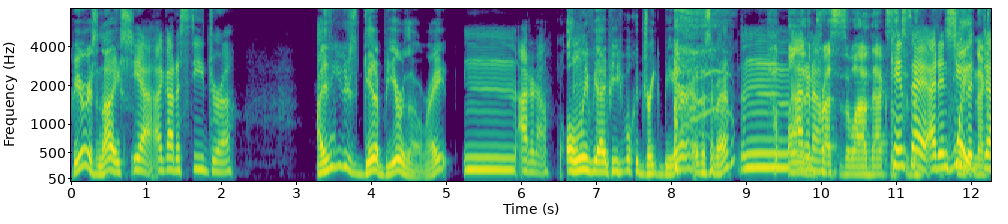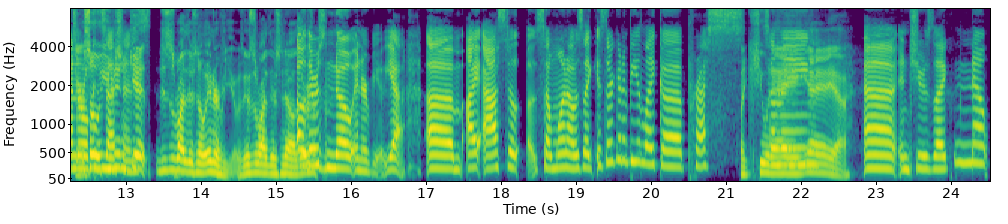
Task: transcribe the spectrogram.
Beer is nice. Yeah, I got a Cidre. I think you could just get a beer though, right? Mm, I don't know. Only VIP people could drink beer at this event. Mm, I Only don't the know. press is allowed access Can't to say. the I didn't see the nectar. general so you concessions. didn't get. This is why there's no interview. This is why there's no. Oh, there was no interview. Yeah. Um, I asked uh, someone. I was like, "Is there going to be like a press like Q and A. Yeah, yeah, yeah. Uh, and she was like, "Nope."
